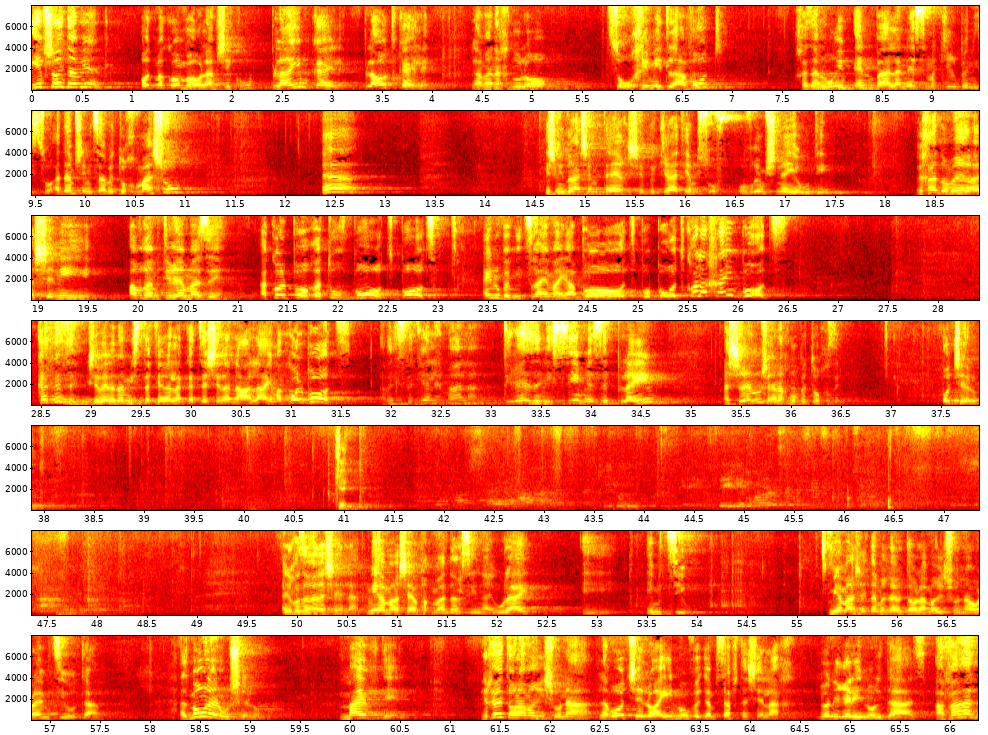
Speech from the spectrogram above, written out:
אי אפשר לדמיין עוד מקום בעולם שיקרו פלאים כאלה, פלאות כאלה. למה אנחנו לא צורכים התלהבות? חז"ל אומרים, אין בעל הנס מכיר בניסו. אדם שנמצא בתוך משהו, אה, יש מדרש שמתאר שבקריאת ים סוף עוברים שני יהודים, ואחד אומר לשני, אברהם, תראה מה זה, הכל פה רטוב, בוץ, בוץ, היינו במצרים היה בוץ, פה בוץ, כל החיים בוץ. ככה זה, כשבן אדם מסתכל על הקצה של הנעליים, הכל בוץ. אבל תסתכל למעלה, תראה איזה ניסים, איזה פלאים, אשרינו שאנחנו בתוך זה. עוד שאלות. כן. אני חוזר על השאלה, מי אמר שהיה מעמד הר סיני? אולי אה, המציאו. מי אמר שהייתה מלחמת העולם הראשונה? אולי המציאו אותה? אז ברור לנו שלא. מה ההבדל? מלחמת העולם הראשונה, למרות שלא היינו וגם סבתא שלך לא נראה לי נולדה אז, אבל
